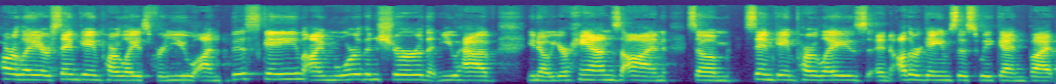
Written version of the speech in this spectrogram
parlay or same game parlays for you on this game. I'm more than sure that you have, you know, your hands on some same game parlays and other games this weekend. But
